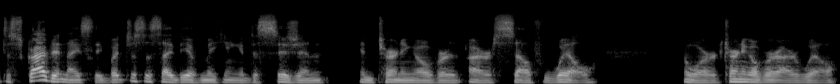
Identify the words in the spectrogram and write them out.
described it nicely, but just this idea of making a decision and turning over our self will or turning over our will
